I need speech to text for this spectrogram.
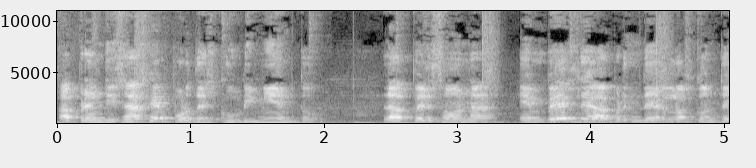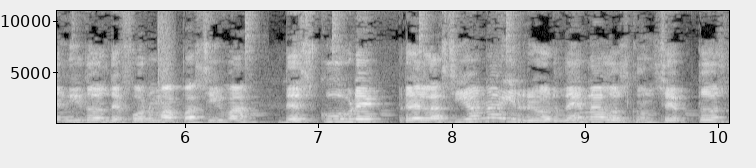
Aprendizaje por descubrimiento. La persona, en vez de aprender los contenidos de forma pasiva, descubre, relaciona y reordena los conceptos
